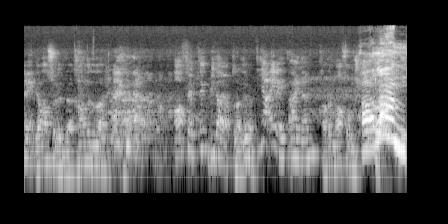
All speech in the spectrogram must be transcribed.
Evet. yalan söylediler, kandırdılar. Affettin, bir daha yaptılar değil mi? Ya evet aynen. Kadın mahvolmuş. Haaland!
